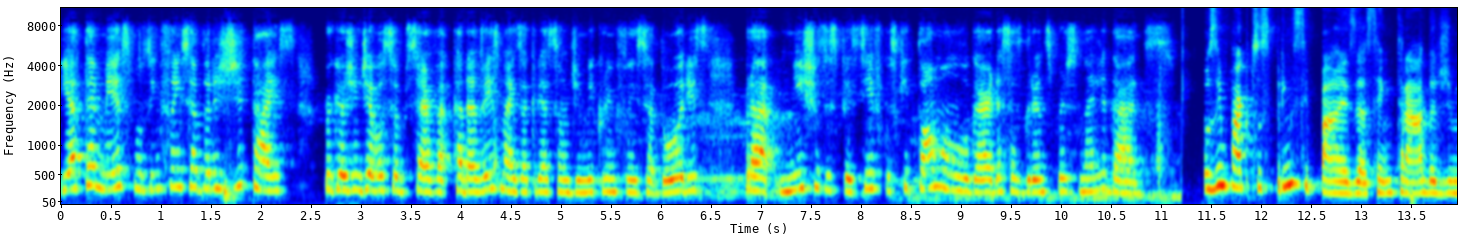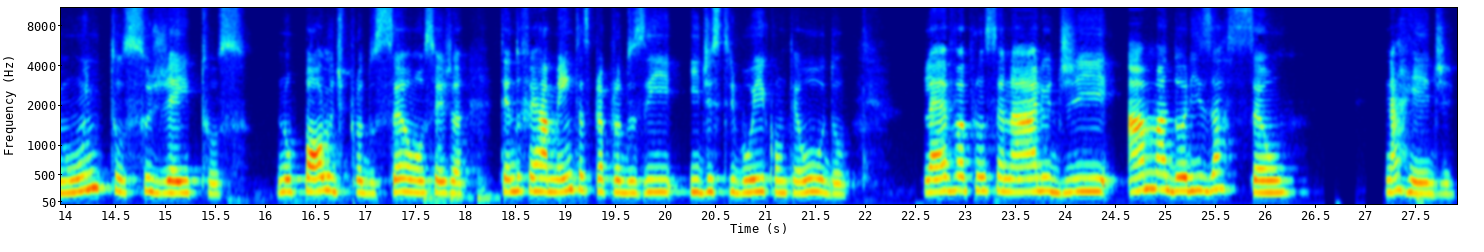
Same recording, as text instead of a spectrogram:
e até mesmo os influenciadores digitais, porque hoje em dia você observa cada vez mais a criação de microinfluenciadores para nichos específicos que tomam o lugar dessas grandes personalidades. Os impactos principais dessa entrada de muitos sujeitos no polo de produção, ou seja, tendo ferramentas para produzir e distribuir conteúdo, leva para um cenário de amadorização na rede.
